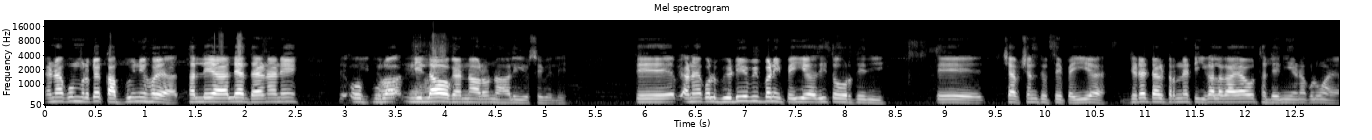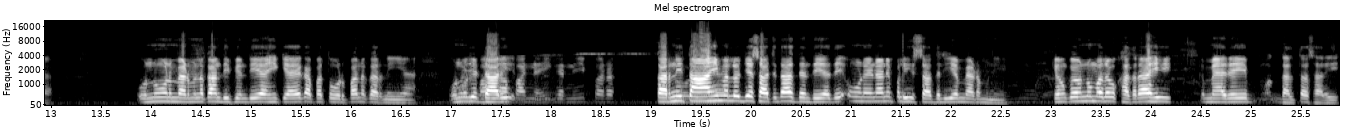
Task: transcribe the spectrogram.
ਇਹਨਾਂ ਕੋਲ ਮੁੜ ਕੇ ਕਾਬੂ ਹੀ ਨਹੀਂ ਹੋਇਆ। ਥੱਲੇ ਆ ਲਿਆਂਦਾ ਇਹਨਾਂ ਨੇ ਤੇ ਉਹ ਪੂਰਾ ਨੀਲਾ ਹੋ ਗਿਆ ਨਾਲੋਂ ਨਾਲ ਹੀ ਉਸੇ ਵੇਲੇ। ਤੇ ਇਹਨਾਂ ਕੋਲ ਵੀਡੀਓ ਵੀ ਬਣੀ ਪਈ ਹੈ ਉਹਦੀ ਤੌਰ ਤੇ ਦੀ ਤੇ ਕੈਪਸ਼ਨ ਦੇ ਉੱਤੇ ਪਈ ਹੈ ਜਿਹੜਾ ਡਾਕਟਰ ਨੇ ਟੀਕਾ ਲਗਾਇਆ ਉਹ ਥੱਲੇ ਨਹੀਂ ਇਹਨਾਂ ਕੋਲੋਂ ਆਇਆ। ਉਹਨੂੰ ਹੁਣ ਮੈਡਮ ਲਗਾਉਂਦੀ ਫਿਰਦੀ ਆ ਅਸੀਂ ਕਿਹਾ ਕਿ ਆਪਾਂ ਤੋੜ ਭੰਨ ਕਰਨੀ ਆ। ਉਹਨੂੰ ਜੇ ਡਰ ਆਪਾਂ ਨਹੀਂ ਕਰਨੀ ਪਰ ਕਰਨੀ ਤਾਂ ਹੀ ਮਤਲਬ ਜੇ ਸੱਚ ਦੱਸ ਦਿੰਦੇ ਆ ਤੇ ਹੁਣ ਇਹਨਾਂ ਨੇ ਪੁਲਿਸ ਸੱਦ ਲਈ ਆ ਮੈਡਮ ਨੇ। ਕਿਉਂਕਿ ਉਹਨੂੰ ਮਤਲਬ ਖਤਰਾ ਸੀ ਕਿ ਮੇਰੇ ਗਲਤ ਆ ਸਾਰੀ।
